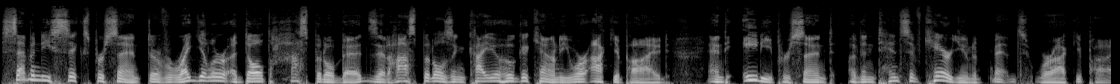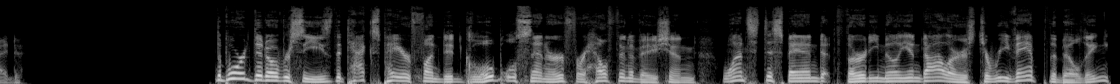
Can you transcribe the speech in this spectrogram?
76% of regular adult hospital beds at hospitals in Cuyahoga County were occupied, and 80% of intensive care unit beds were occupied. The board that oversees the taxpayer funded Global Center for Health Innovation wants to spend $30 million to revamp the building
